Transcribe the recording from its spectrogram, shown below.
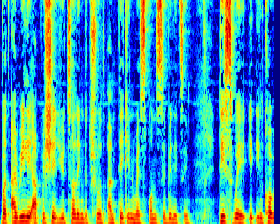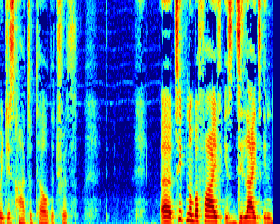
but I really appreciate you telling the truth and taking responsibility. This way, it encourages her to tell the truth. Uh, tip number five is delight in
